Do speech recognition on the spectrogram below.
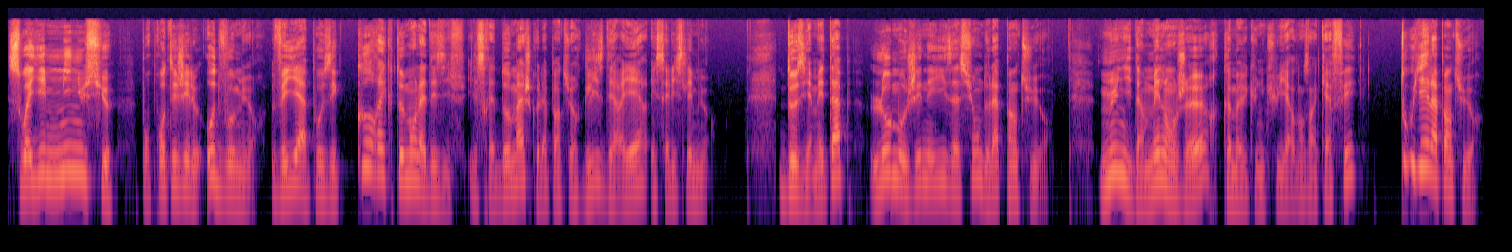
Soyez minutieux pour protéger le haut de vos murs. Veillez à poser correctement l'adhésif. Il serait dommage que la peinture glisse derrière et salisse les murs. Deuxième étape, l'homogénéisation de la peinture. Muni d'un mélangeur, comme avec une cuillère dans un café, touillez la peinture.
